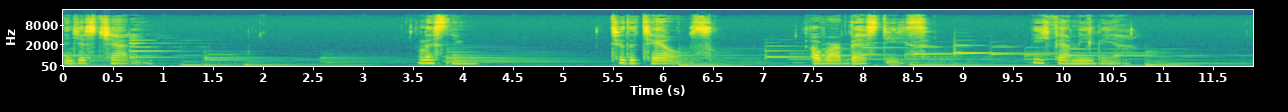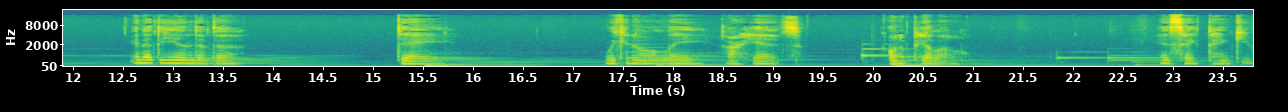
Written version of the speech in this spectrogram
and just chatting, listening to the tales of our besties, y familia. And at the end of the day, we can all lay our heads on a pillow and say, Thank you.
